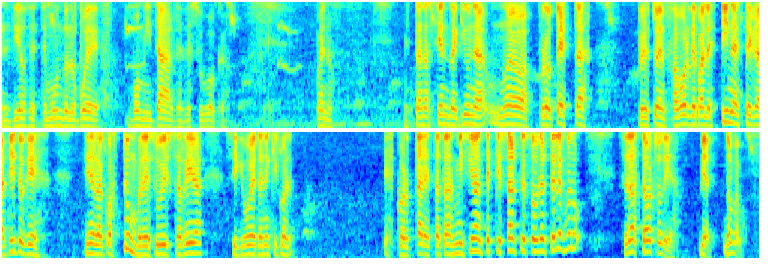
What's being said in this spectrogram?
el Dios de este mundo lo puede vomitar desde su boca. Bueno, me están haciendo aquí una nueva protesta, pero esto es en favor de Palestina, este gatito que tiene la costumbre de subirse arriba, así que voy a tener que cortar esta transmisión antes que salte sobre el teléfono. Será hasta otro día. Bien, nos vemos.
